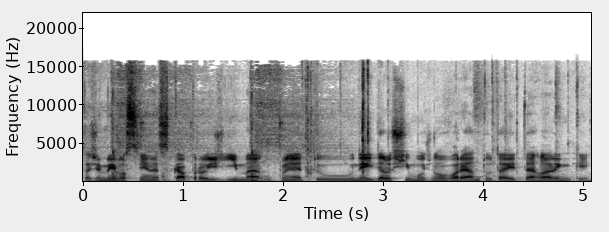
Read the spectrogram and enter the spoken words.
Takže my vlastně dneska projíždíme úplně tu nejdelší možnou variantu tady téhle linky.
